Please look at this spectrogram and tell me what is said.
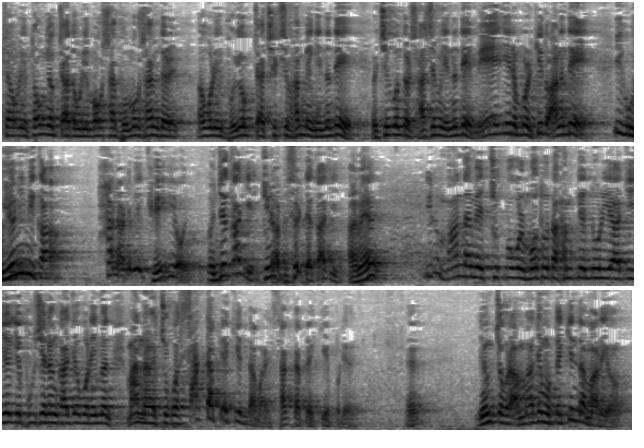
자, 우리 동역자도 우리 목사, 부목사님들, 우리 부역자 71명 있는데, 직원들 40명 있는데, 매일 이름을 기도하는데, 이거 우연입니까? 하나님의 계획이요. 언제까지? 주님 앞에 설 때까지. 아멘? 이런 만남의 축복을 모두 다 함께 누려야지 여기 불신을 가져버리면 만남의 축복을 싹 다 뺏긴단 말이에요. 싹 다 뺏겨버려요. 예? 영적으로 안 맞으면 뺏긴단 말이에요.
